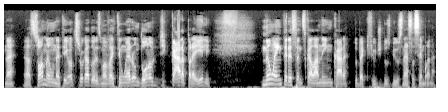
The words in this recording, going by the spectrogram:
né? Ah, só não, né? Tem outros jogadores, mas vai ter um Aaron Donald de cara para ele. Não é interessante escalar nenhum cara do backfield dos Bills nessa semana.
